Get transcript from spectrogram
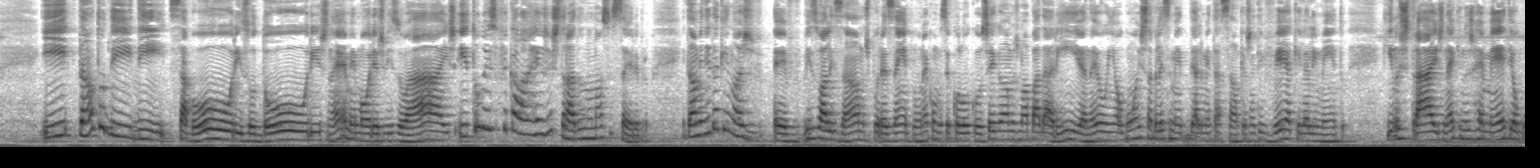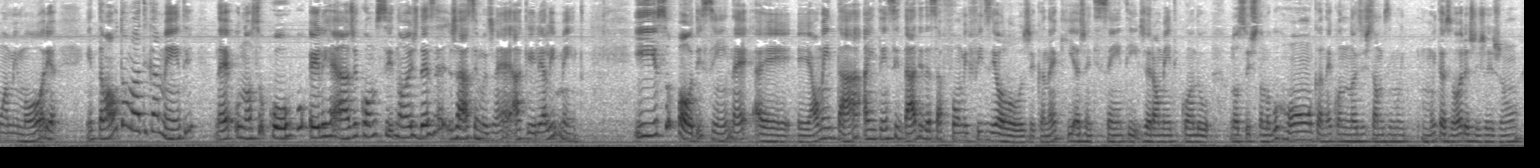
E tanto de, de sabores, odores, né? memórias visuais, e tudo isso fica lá registrado no nosso cérebro. Então, à medida que nós é, visualizamos, por exemplo, né, como você colocou, chegamos numa padaria né, ou em algum estabelecimento de alimentação, que a gente vê aquele alimento que nos traz, né, que nos remete a alguma memória, então automaticamente né, o nosso corpo ele reage como se nós desejássemos né, aquele alimento. E isso pode sim né, é, é, aumentar a intensidade dessa fome fisiológica né, que a gente sente geralmente quando nosso estômago ronca, né, quando nós estamos em muitas horas de jejum.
